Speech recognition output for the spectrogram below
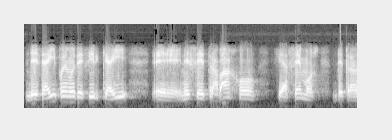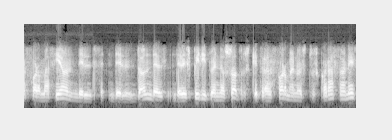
Desde ahí podemos decir que ahí, eh, en ese trabajo que hacemos de transformación del, don del, del Espíritu en nosotros, que transforma nuestros corazones,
